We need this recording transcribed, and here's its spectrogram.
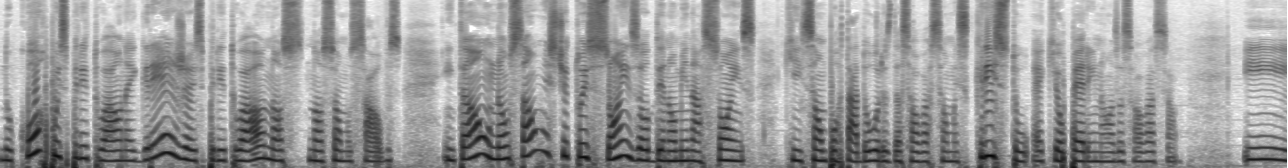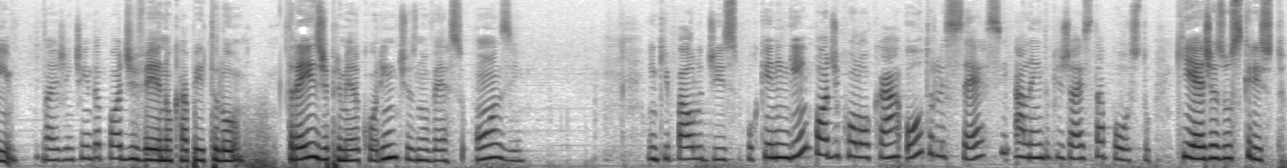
no corpo espiritual, na igreja espiritual, nós, nós somos salvos. Então, não são instituições ou denominações que são portadoras da salvação, mas Cristo é que opera em nós a salvação. E a gente ainda pode ver no capítulo 3 de 1 Coríntios, no verso 11, em que Paulo diz: Porque ninguém pode colocar outro alicerce além do que já está posto, que é Jesus Cristo.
